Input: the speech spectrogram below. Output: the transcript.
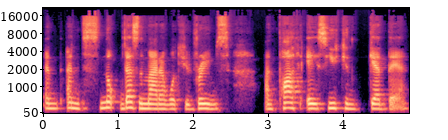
And and it's not doesn't matter what your dreams and path is, you can get there.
